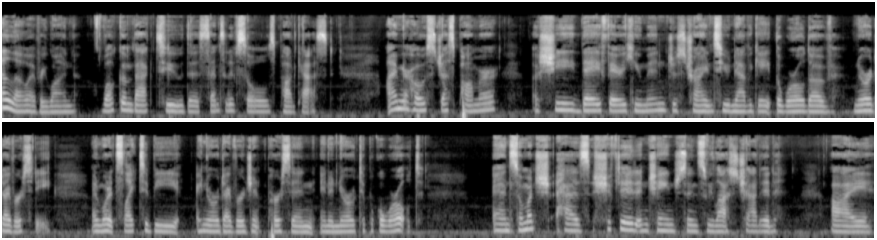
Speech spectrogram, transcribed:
Hello, everyone. Welcome back to the Sensitive Souls podcast. I'm your host, Jess Palmer, a she, they, fairy human, just trying to navigate the world of neurodiversity and what it's like to be a neurodivergent person in a neurotypical world. And so much has shifted and changed since we last chatted. I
